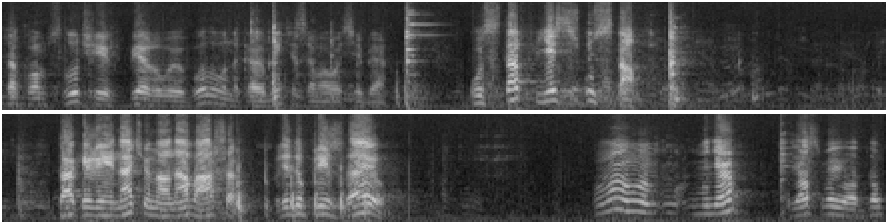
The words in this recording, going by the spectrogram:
В таком случае в первую голову накормите самого себя. Устав есть устав. Так или иначе, но она ваша. Предупреждаю. Ну, Мне? Я свою отдал.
